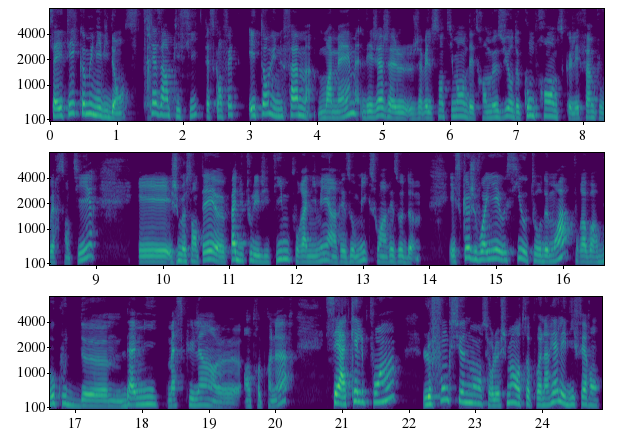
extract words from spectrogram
ça a été comme une évidence, très implicite, parce qu'en fait, étant une femme moi-même, déjà, j'avais le sentiment d'être en mesure de comprendre ce que les femmes pouvaient ressentir, et je me sentais euh, pas du tout légitime pour animer un réseau mix ou un réseau d'hommes. Et ce que je voyais aussi autour de moi, pour avoir beaucoup d'amis masculins euh, entrepreneurs, c'est à quel point le fonctionnement sur le chemin entrepreneurial est différent.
